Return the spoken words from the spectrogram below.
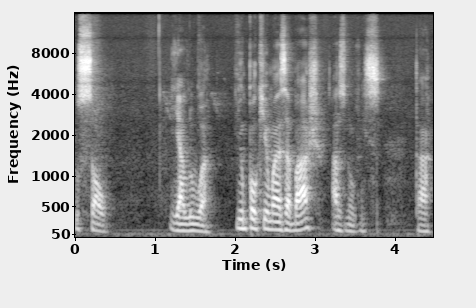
o sol e a lua. E um pouquinho mais abaixo, as nuvens. Tá?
